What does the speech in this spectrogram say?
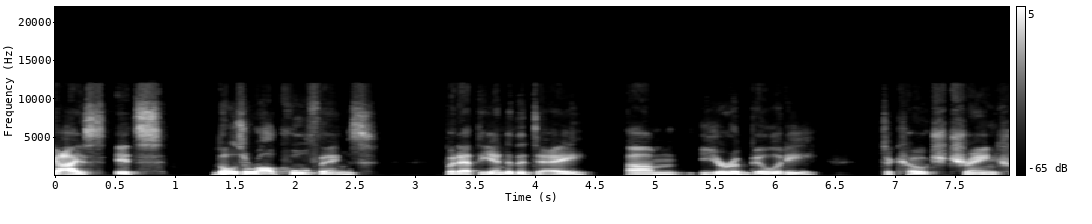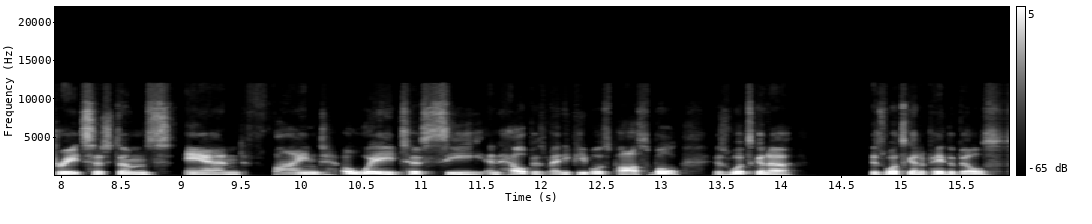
Guys, it's those are all cool things, but at the end of the day, um, your ability to coach, train, create systems, and find a way to see and help as many people as possible is what's gonna is what's gonna pay the bills.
